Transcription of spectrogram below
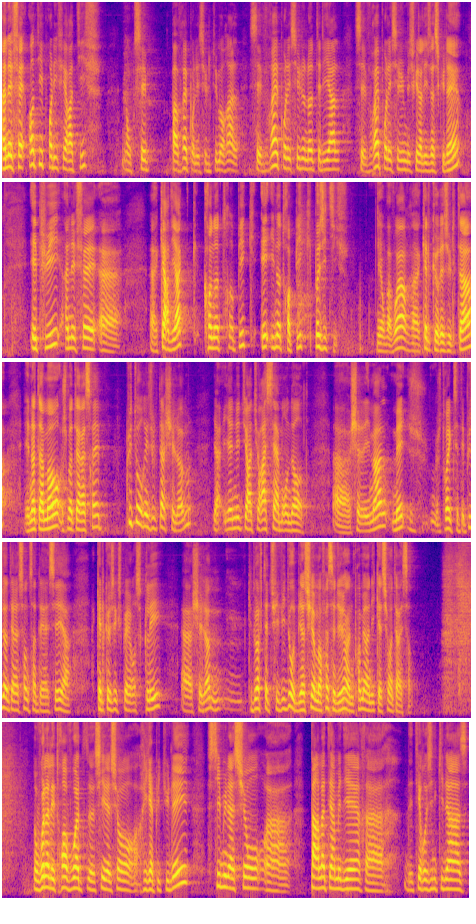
un effet antiprolifératif, donc c'est pas vrai pour les cellules tumorales, c'est vrai pour les cellules endothéliales, c'est vrai pour les cellules musculaires vasculaires. Et puis un effet euh, euh, cardiaque, chronotropique et inotropique positif. Et on va voir euh, quelques résultats. Et notamment, je m'intéresserai plutôt aux résultats chez l'homme. Il, y a une littérature assez abondante chez l'animal, mais je, trouvais que c'était plus intéressant de s'intéresser à, quelques expériences clés chez l'homme qui doivent être suivies d'autres, bien sûr, mais enfin, c'est déjà une première indication intéressante. Donc voilà les trois voies de stimulation récapitulées. Stimulation euh, par l'intermédiaire euh, des tyrosines kinases,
